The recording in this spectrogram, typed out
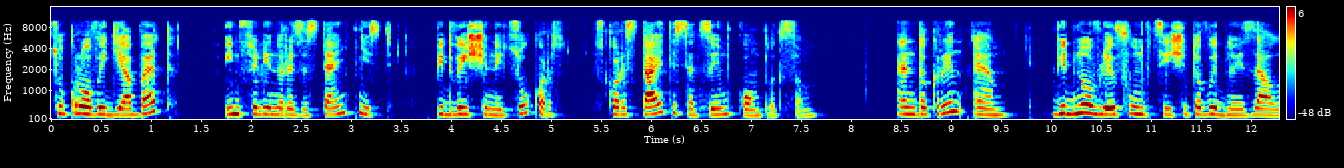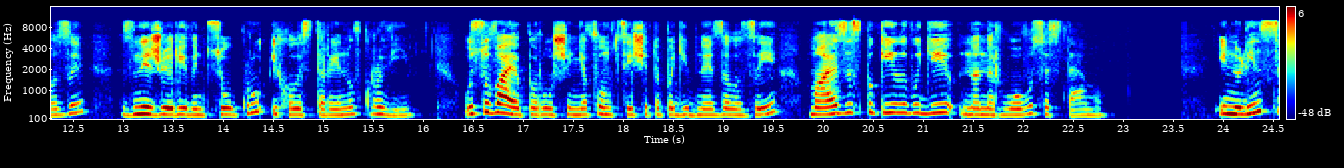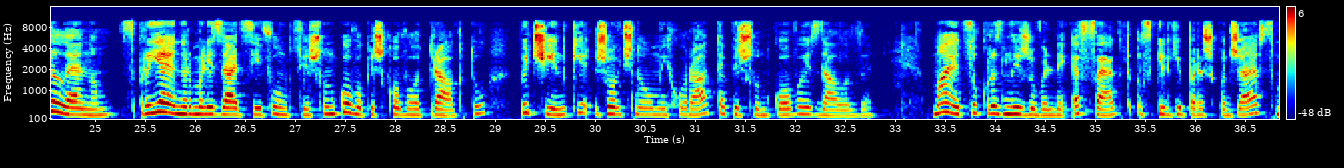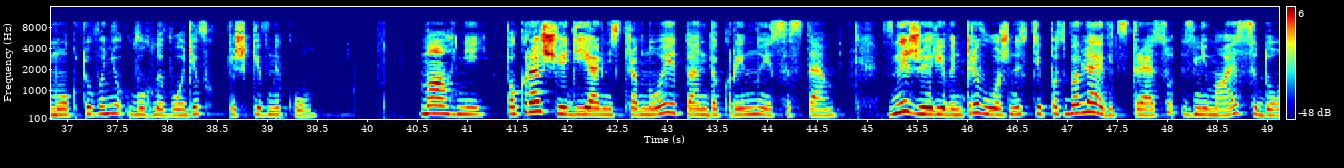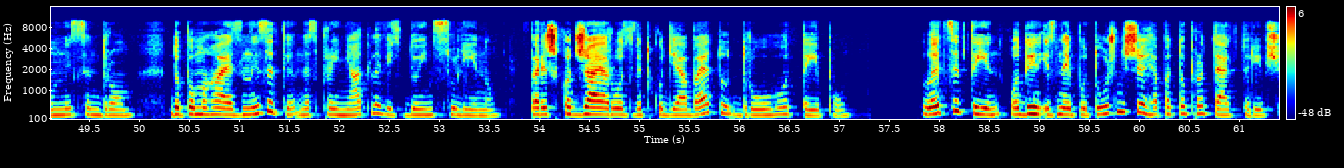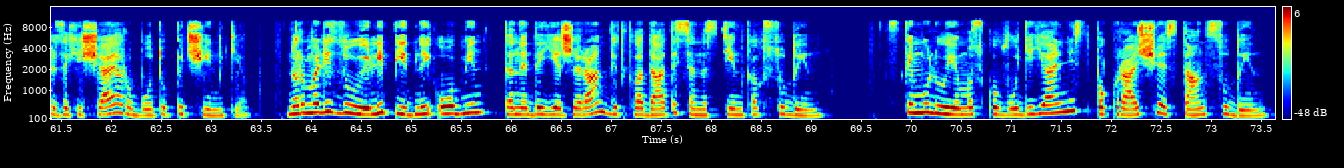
цукровий діабет, інсулінорезистентність, підвищений цукор, скористайтеся цим комплексом. Ендокрин М відновлює функції щитовидної залози, знижує рівень цукру і холестерину в крові, усуває порушення функції щитоподібної залози, має заспокійливу дію на нервову систему. Інулін з селеном сприяє нормалізації функції шлунково-кишкового тракту, печінки, жовчного міхура та підшлункової залози. Має цукрознижувальний ефект, оскільки перешкоджає всмоктуванню вуглеводів кишківнику. Магній покращує діяльність травної та ендокринної систем, знижує рівень тривожності, позбавляє від стресу, знімає судомний синдром, допомагає знизити несприйнятливість до інсуліну, перешкоджає розвитку діабету другого типу. Лецитин один із найпотужніших гепатопротекторів, що захищає роботу печінки. Нормалізує ліпідний обмін та не дає жирам відкладатися на стінках судин. Стимулює мозкову діяльність, покращує стан судин.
